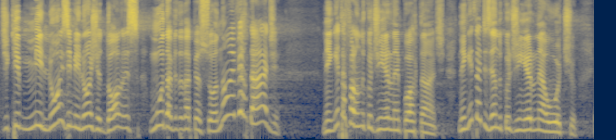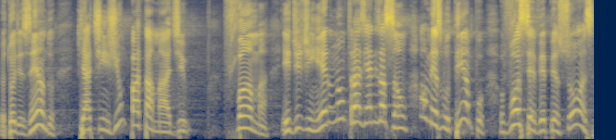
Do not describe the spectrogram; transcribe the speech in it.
de que milhões e milhões de dólares muda a vida da pessoa? Não é verdade. Ninguém está falando que o dinheiro não é importante. Ninguém está dizendo que o dinheiro não é útil. Eu estou dizendo que atingir um patamar de fama e de dinheiro não trazem realização. Ao mesmo tempo, você vê pessoas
